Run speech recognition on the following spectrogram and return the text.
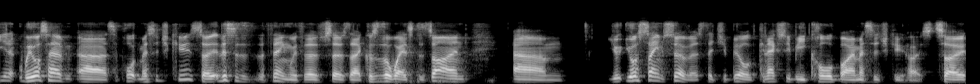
you know, we also have uh, support message queues. So this is the thing with the service that because of the way it's designed, um, your, your same service that you build can actually be called by a message queue host. So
